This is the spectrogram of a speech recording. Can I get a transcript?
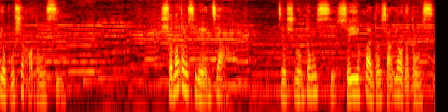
又不是好东西。什么东西廉价？就是用东西随意换得想要的东西。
